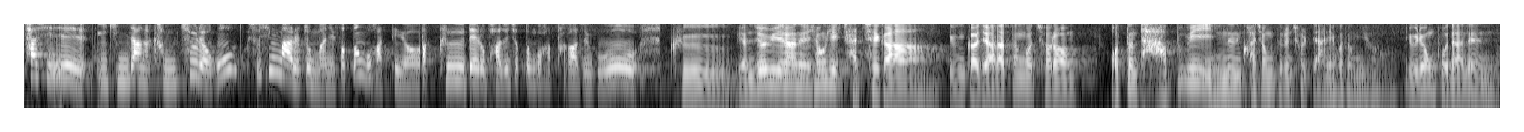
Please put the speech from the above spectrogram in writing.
사실 이 긴장을 감추려고 수식말을 좀 많이 썼던 것 같아요. 딱 그대로 봐주셨던 것 같아가지고 그 면접이라는 형식 자체가 지금까지 알았던 것처럼 어떤 답이 있는 과정들은 절대 아니거든요. 요령보다는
